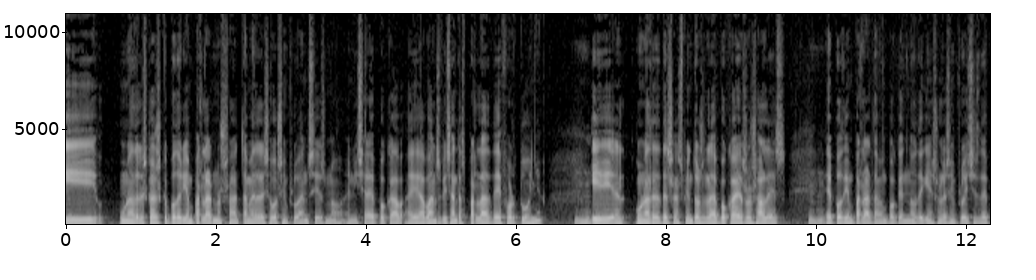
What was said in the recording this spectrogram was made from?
i una de les coses que podríem parlar-nos també de les seues influències, no? En aquesta època, eh, abans Vicent has parlat de Fortuny, Uh -huh. i un altre dels grans pintors de l'època és Rosales. Uh -huh. eh, parlar també un poquet no, de quines són les influències de,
